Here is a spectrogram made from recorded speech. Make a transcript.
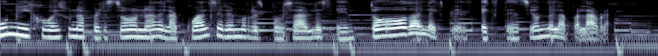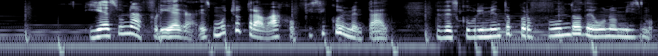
Un hijo es una persona de la cual seremos responsables en toda la extensión de la palabra. Y es una friega, es mucho trabajo físico y mental, de descubrimiento profundo de uno mismo,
